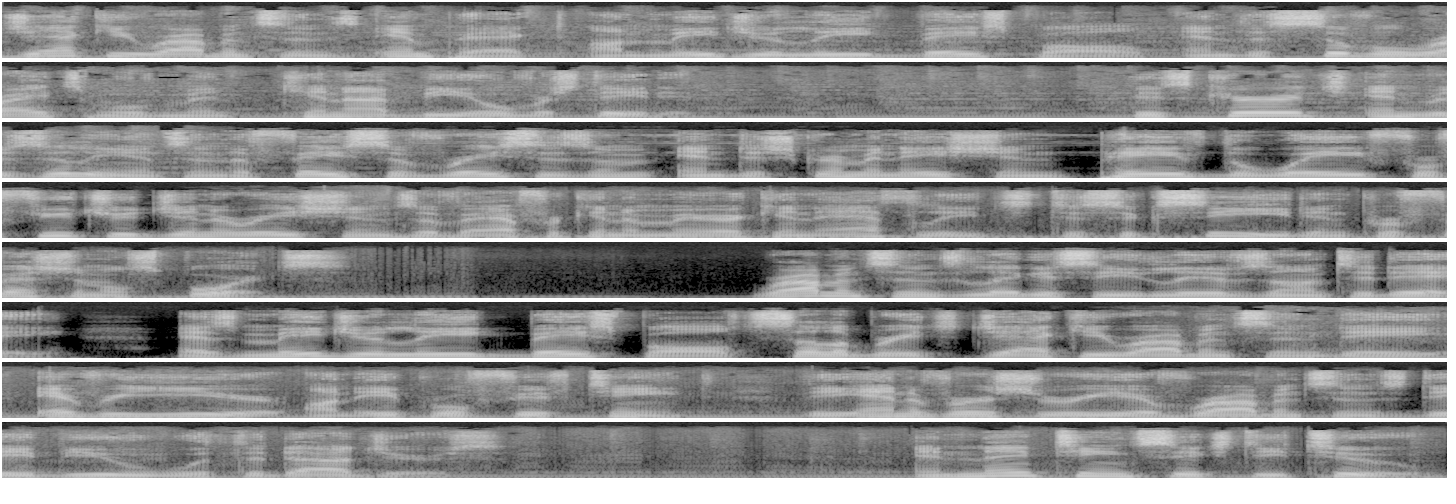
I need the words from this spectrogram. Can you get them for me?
Jackie Robinson's impact on Major League Baseball and the civil rights movement cannot be overstated. His courage and resilience in the face of racism and discrimination paved the way for future generations of African American athletes to succeed in professional sports. Robinson's legacy lives on today, as Major League Baseball celebrates Jackie Robinson Day every year on April 15th, the anniversary of Robinson's debut with the Dodgers. In 1962,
